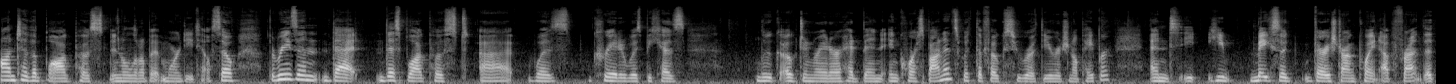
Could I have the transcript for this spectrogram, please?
onto the blog post in a little bit more detail. So, the reason that this blog post uh, was created was because Luke Oakden had been in correspondence with the folks who wrote the original paper, and he, he makes a very strong point up front that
